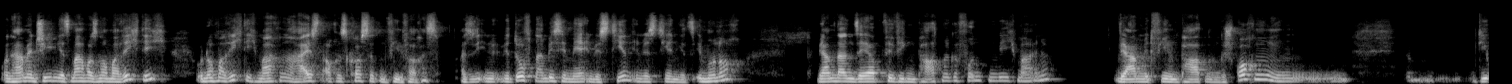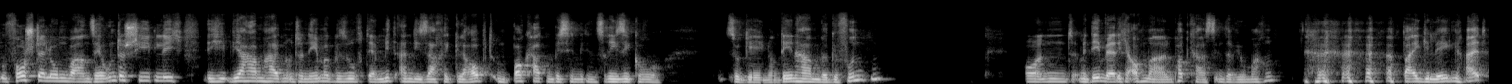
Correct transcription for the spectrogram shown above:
und haben entschieden, jetzt machen wir es nochmal richtig. Und nochmal richtig machen heißt auch, es kostet ein Vielfaches. Also wir durften ein bisschen mehr investieren, investieren jetzt immer noch. Wir haben da einen sehr pfiffigen Partner gefunden, wie ich meine Wir haben mit vielen Partnern gesprochen. Die Vorstellungen waren sehr unterschiedlich. Ich, wir haben halt einen Unternehmer gesucht, der mit an die Sache glaubt und Bock hat, ein bisschen mit ins Risiko zu gehen. Und den haben wir gefunden. Und mit dem werde ich auch mal ein Podcast-Interview machen. bei Gelegenheit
